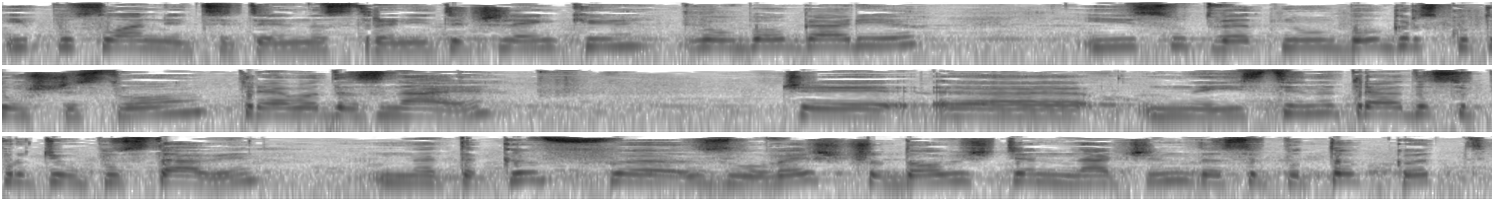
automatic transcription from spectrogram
и посланниците на страните членки в България, и съответно българското общество трябва да знае, че е, наистина трябва да се противопостави на такъв е, зловещ, чудовищен начин да се потъпкат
